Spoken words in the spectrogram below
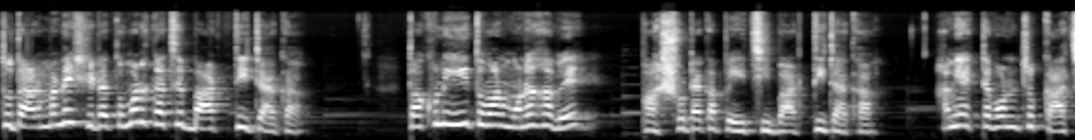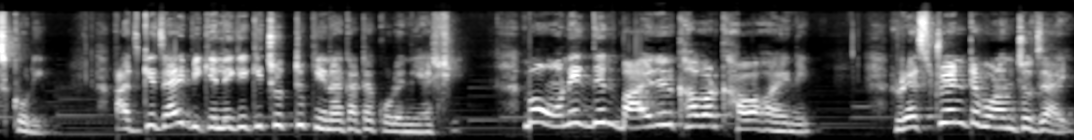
তো তার মানে সেটা তোমার কাছে বাড়তি টাকা। তখনই তোমার মনে হবে, পাঁচশো টাকা পেয়েছি, বাড়তি টাকা। আমি একটা বরঞ্চ কাজ করি। আজকে যাই, বিকেলে গিয়ে কিছু একটু কেনাকাটা করে নিয়ে আসি। বা অনেক দিন বাইরের খাবার খাওয়া হয়নি। রেস্টুরেন্টে বরঞ্চ যাই,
